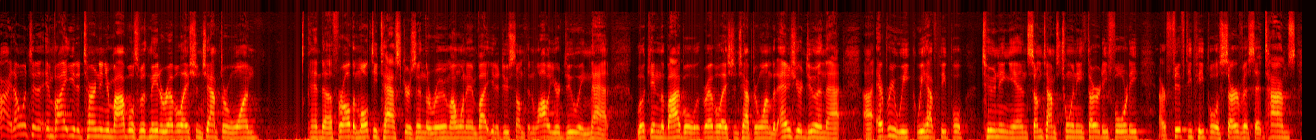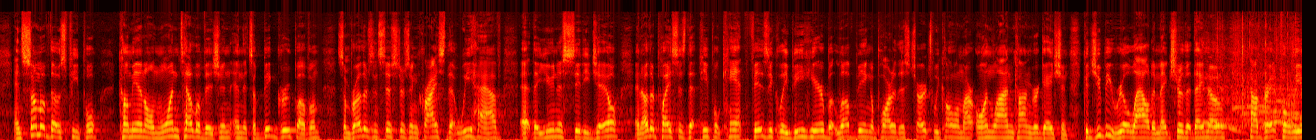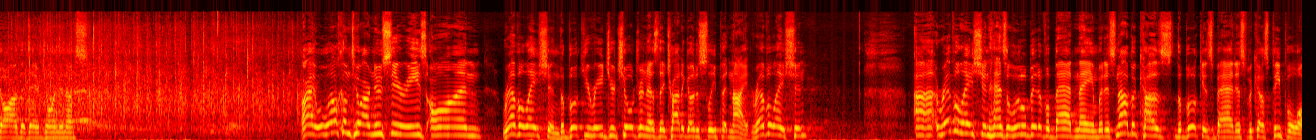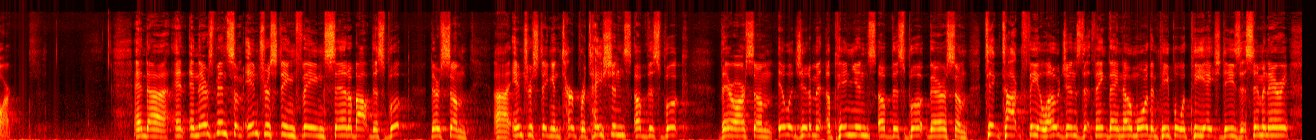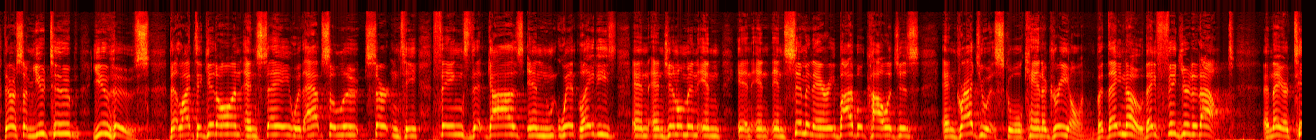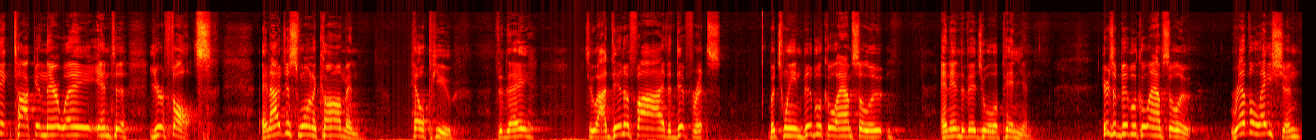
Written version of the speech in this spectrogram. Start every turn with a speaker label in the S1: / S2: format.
S1: All right, I want to invite you to turn in your Bibles with me to Revelation chapter 1. And uh, for all the multitaskers in the room, I want to invite you to do something while you're doing that. Look in the Bible with Revelation chapter 1. But as you're doing that, uh, every week we have people tuning in, sometimes 20, 30, 40, or 50 people a service at times. And some of those people come in on one television, and it's a big group of them, some brothers and sisters in Christ that we have at the Eunice City Jail and other places that people can't physically be here but love being a part of this church. We call them our online congregation. Could you be real loud and make sure that they know how grateful we are that they're joining us? All right, well, welcome to our new series on Revelation, the book you read your children as they try to go to sleep at night. Revelation. Uh, Revelation has a little bit of a bad name, but it's not because the book is bad, it's because people are. And, uh, and, and there's been some interesting things said about this book. There's some uh, interesting interpretations of this book. There are some illegitimate opinions of this book. There are some TikTok theologians that think they know more than people with PhDs at seminary. There are some YouTube yoo-hoos that like to get on and say with absolute certainty things that guys and ladies and, and gentlemen in, in, in, in seminary, Bible colleges, and graduate school can't agree on. But they know, they figured it out and they are tick-tocking their way into your thoughts. And I just want to come and help you today to identify the difference between biblical absolute and individual opinion. Here's a biblical absolute revelation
